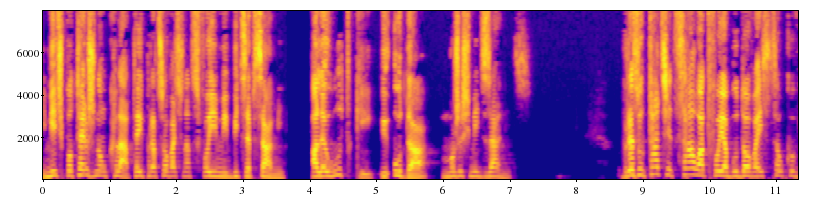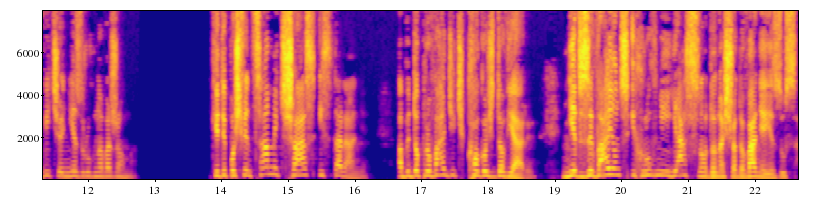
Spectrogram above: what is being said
i mieć potężną klatę i pracować nad swoimi bicepsami, ale łódki i uda możesz mieć za nic. W rezultacie cała Twoja budowa jest całkowicie niezrównoważona. Kiedy poświęcamy czas i staranie, aby doprowadzić kogoś do wiary, nie wzywając ich równie jasno do naśladowania Jezusa,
